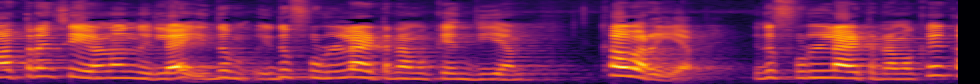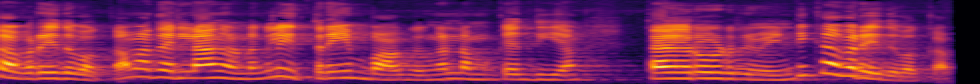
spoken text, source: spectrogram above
മാത്രം ചെയ്യണമെന്നില്ല. ഇത് ഇത് ഫുള്ളായിട്ട് നമുക്ക് എന്ത് ചെയ്യാം? കവർ ചെയ്യാം. ഇത് ഫുള്ളായിട്ട് നമുക്ക് കവർ ചെയ്ത് വെക്കാം. അതല്ലാന്നുണ്ടെങ്കിൽ ഇത്രയും ഭാഗങ്ങൾ നമുക്ക് എന്ത് ചെയ്യാം? തൈറോയിഡിന് വേണ്ടി കവർ ചെയ്ത് വെക്കാം.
